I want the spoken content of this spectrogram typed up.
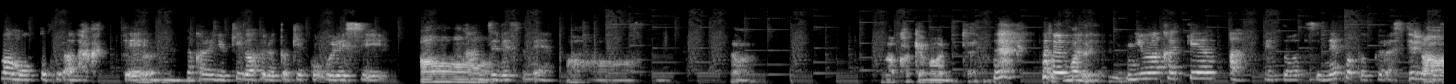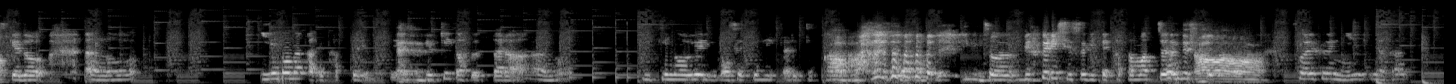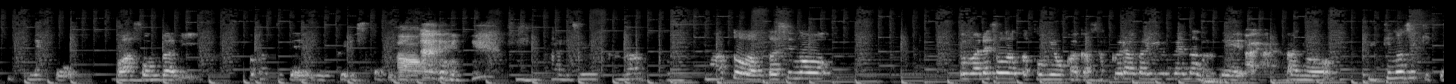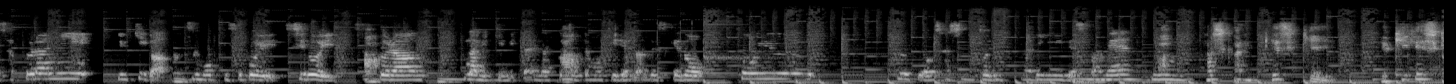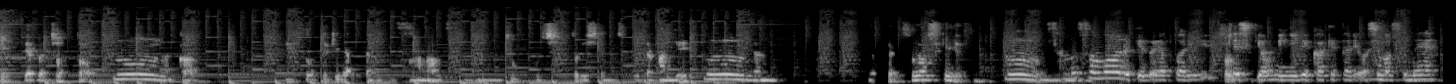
はもっと降らなくって、うんだから雪が降ると結構嬉しい。感じですね。ああ。だから、今駆け回るみたいな。庭かけ、あ、えっと、私猫と暮らしてるんですけど、あの、家の中で飼ってるので、ええ雪が降ったら、あの、雪の上に乗せてみたりとかあ、そう、びっくりしすぎて固まっちゃうんですけど、あそういう風になんか、猫と遊んだり、育ててゆっくりしたり、感じかな。まあ、あとは私の生まれ育った富岡が桜が有名なので、あ。の、雪の時期って桜に雪が積もってすごい白い桜並木みたいになってとても綺麗なんですけど、そういう風景を写真撮りたりですかね。確かに景色、雪景色ってやっぱちょっと、うん。うんなんか、幻想的だったりとか、ちょっとしっとりして落ち着いた感じ。うん。ぱりそれは好きですね。うん。寒さもあるけど、やっぱり景色を見に出かけたりはしますね。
